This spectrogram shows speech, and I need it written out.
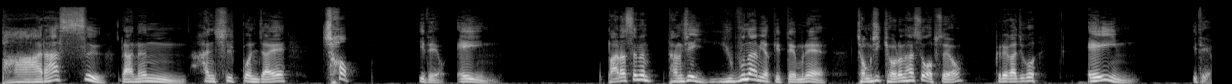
바라스라는 한 실권자의 첩이래요. 애인. 바라스는 당시에 유부남이었기 때문에 정식 결혼할 수가 없어요. 그래가지고 애인이 돼요.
